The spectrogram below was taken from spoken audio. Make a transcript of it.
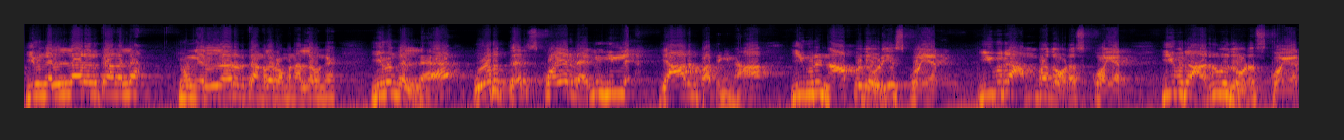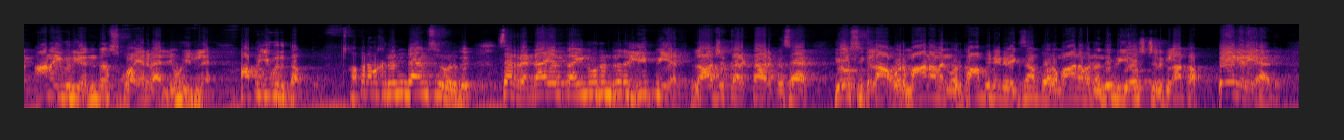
இவங்க எல்லாரும் இருக்காங்கல்ல. இவங்க எல்லாரும் இருக்காங்களா? ரொம்ப நல்லவங்க. இவங்கல்ல ஒருத்தர் ஸ்கொயர் வேல்யூ இல்ல. யாருன்னு பாத்தீங்கன்னா இவரு நாற்பதோடைய ஸ்கொயர் இவரு ஐம்பதோட ஸ்கொயர் இவரு அறுபதோட ஸ்கொயர் ஆனா இவரு எந்த ஸ்கொயர் வேல்யூவும் இல்ல. அப்ப இவரு தப்பு. அப்ப நமக்கு ரெண்டு ஆன்சர் வருது. சார் ரெண்டாயிரத்தி ஐநூறுன்றது லீப் இயர் லாஜிக் கரெக்டா இருக்கு சார். யோசிக்கலாம். ஒரு மாணவன் ஒரு காம்படிட்டிவ் எக்ஸாம் போற மாணவன் வந்து இப்படி யோசிச்சிருக்கலாம். தப்பே கிடையாது.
